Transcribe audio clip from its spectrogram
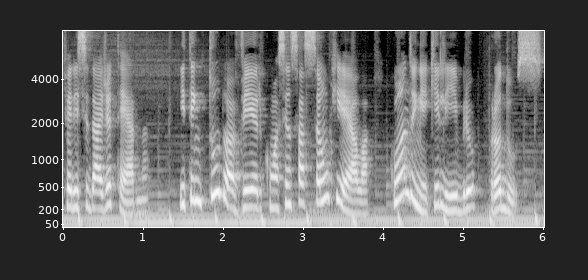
felicidade eterna, e tem tudo a ver com a sensação que ela, quando em equilíbrio, produz.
